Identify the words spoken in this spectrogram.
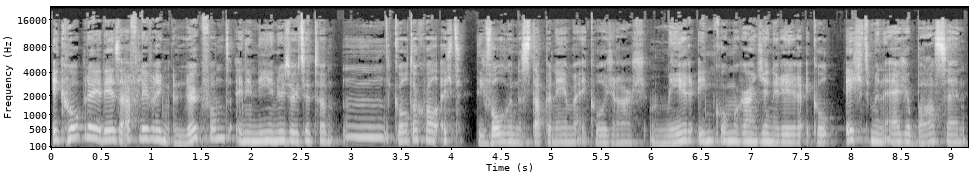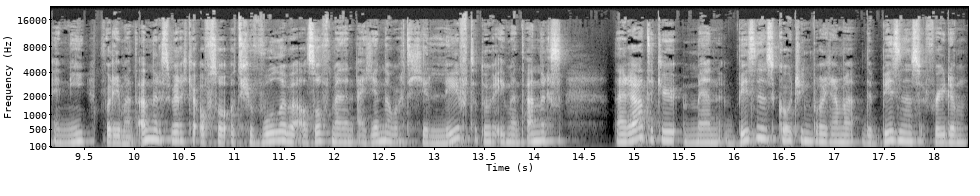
Ik hoop dat je deze aflevering leuk vond en indien je nu zoiets hebt van, mm, ik wil toch wel echt die volgende stappen nemen, ik wil graag meer inkomen gaan genereren, ik wil echt mijn eigen baas zijn en niet voor iemand anders werken of zo. Het gevoel hebben alsof mijn agenda wordt geleefd door iemand anders, dan raad ik u mijn business coaching programma, de Business Freedom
